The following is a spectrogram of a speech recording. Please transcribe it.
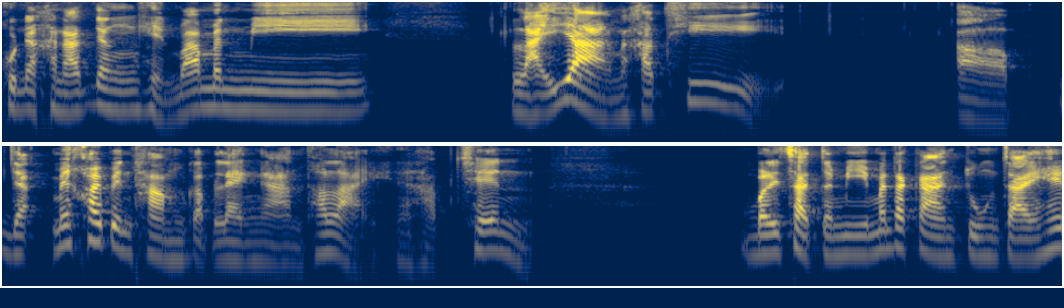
คุณอัคนัทยังเห็นว่ามันมีหลายอย่างนะครับที่ ไม่ค่อยเป็นธรรมกับแรงงานเท่าไหร่นะครับ เช่น บริษัทจะมีมาตรการจูงใจให้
